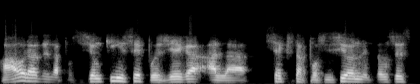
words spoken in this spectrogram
Ahora de la posición 15 pues llega a la sexta posición, entonces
